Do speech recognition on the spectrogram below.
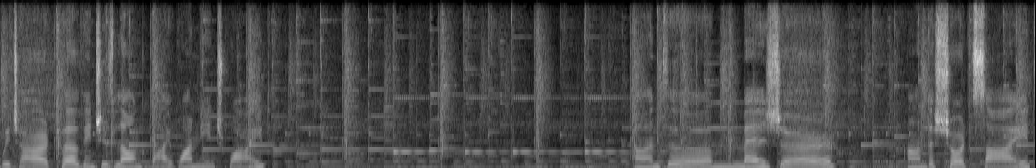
which are 12 inches long by 1 inch wide. And measure on the short side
